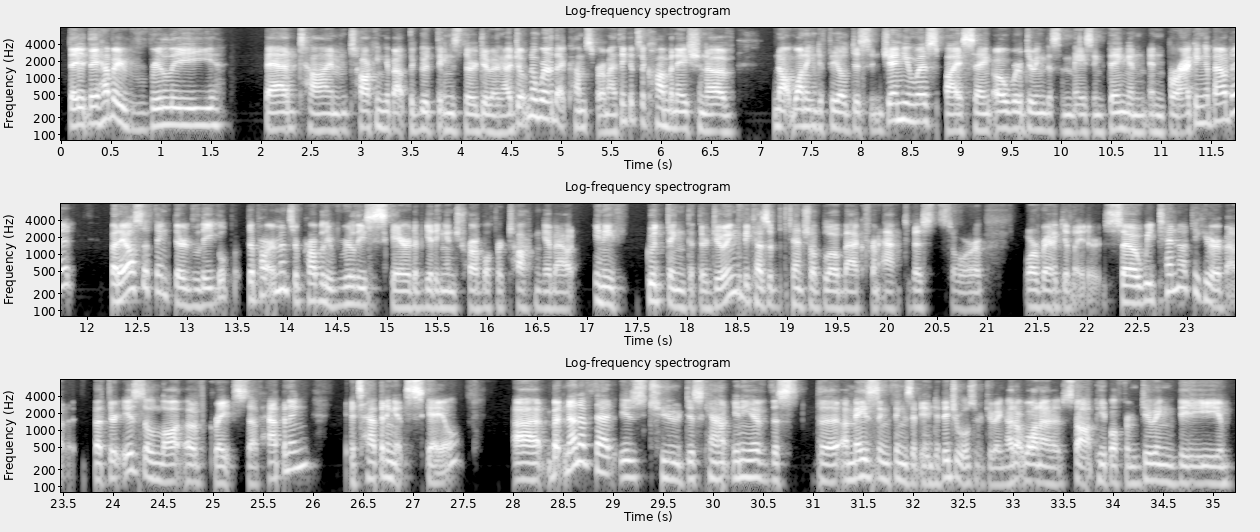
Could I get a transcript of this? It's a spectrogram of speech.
They they have a really bad time talking about the good things they're doing. I don't know where that comes from. I think it's a combination of not wanting to feel disingenuous by saying, oh, we're doing this amazing thing and, and bragging about it. But I also think their legal departments are probably really scared of getting in trouble for talking about any good thing that they're doing because of potential blowback from activists or or regulators. So we tend not to hear about it, but there is a lot of great stuff happening. It's happening at scale. Uh, but none of that is to discount any of the, the amazing things that individuals are doing. I don't want to stop people from doing the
